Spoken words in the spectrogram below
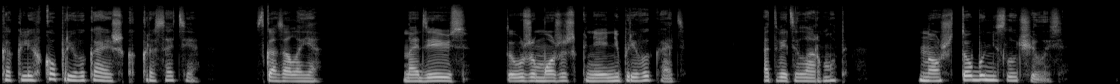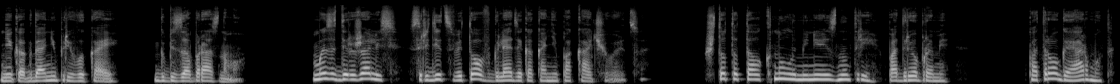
«Как легко привыкаешь к красоте», — сказала я. «Надеюсь, ты уже можешь к ней не привыкать», — ответил Армут. «Но что бы ни случилось, никогда не привыкай к безобразному». Мы задержались среди цветов, глядя, как они покачиваются. Что-то толкнуло меня изнутри, под ребрами. «Потрогай, Армут»,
